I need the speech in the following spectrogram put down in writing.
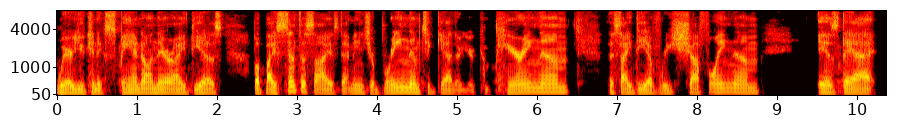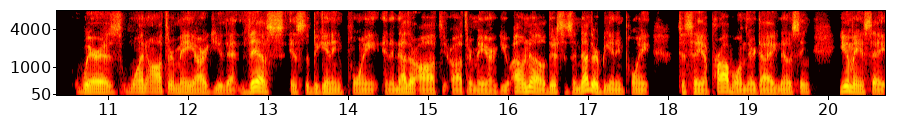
where you can expand on their ideas. But by synthesize, that means you're bringing them together. You're comparing them. This idea of reshuffling them is that whereas one author may argue that this is the beginning point and another author, author may argue, oh no, this is another beginning point to say a problem they're diagnosing, you may say,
